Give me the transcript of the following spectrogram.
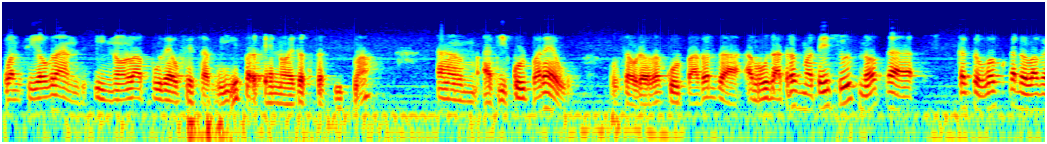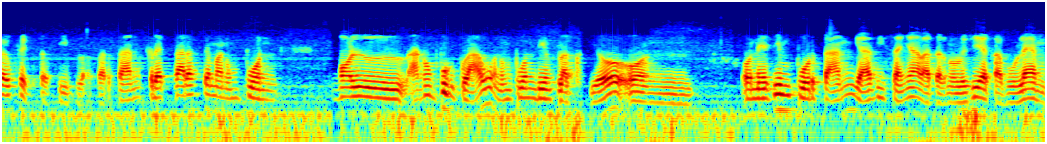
quan sigueu grans i no la podeu fer servir perquè no és accessible, um, a qui culpareu? Us haureu de culpar doncs, a, a vosaltres mateixos, no? que, que els que no la veu fer accessible. Per tant, crec que ara estem en un punt molt, en un punt clau, en un punt d'inflexió on, on és important ja dissenyar la tecnologia que volem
